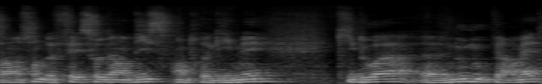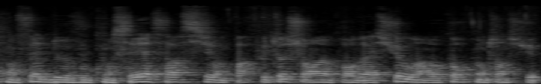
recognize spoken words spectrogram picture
un ensemble de faisceaux d'indices entre guillemets qui doit nous nous permettre en fait de vous conseiller à savoir si on part plutôt sur un recours gracieux ou un recours contentieux.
